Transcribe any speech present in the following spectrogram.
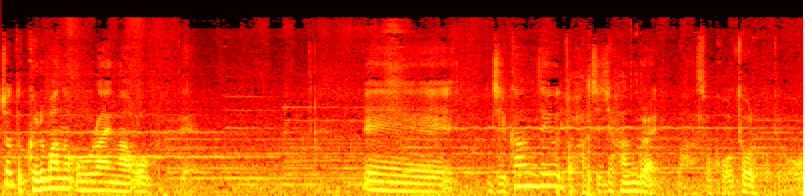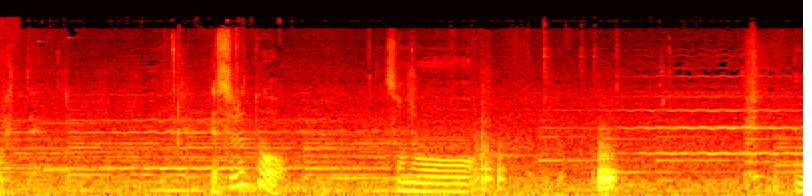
ちょっと車の往来が多くてで時間でいうと8時半ぐらいに、まあ、そこを通ることが多くて。でするとその道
